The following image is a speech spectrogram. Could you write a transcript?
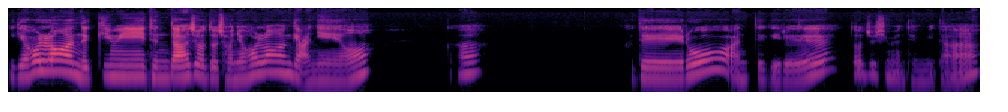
이게 헐렁한 느낌이 든다 하셔도 전혀 헐렁한 게 아니에요. 그러니까 그대로 안뜨기를 떠주시면 됩니다.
